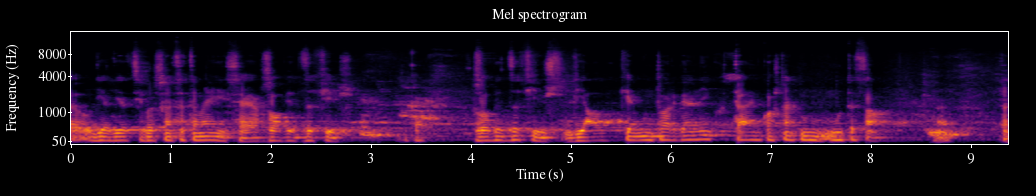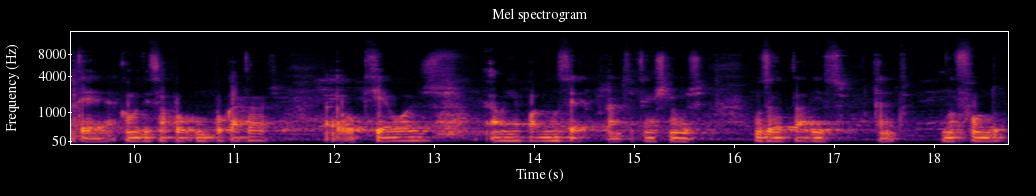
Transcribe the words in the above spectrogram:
uh, o dia a dia de cibersegurança também é isso, é resolver desafios. Uhum. Okay? Resolver desafios de algo que é muito orgânico, está em constante mutação. Uhum. Portanto, é, como eu disse há pouco, um pouco atrás, uh, o que é hoje, amanhã pode não ser. Portanto, temos que nos, nos adaptar a isso. Portanto, no fundo,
